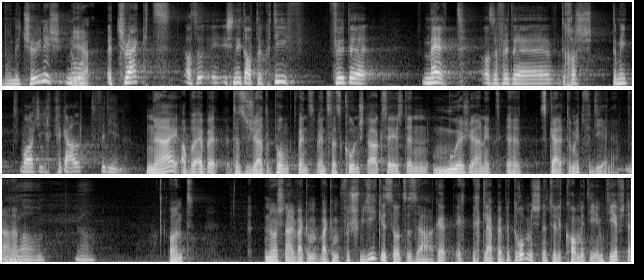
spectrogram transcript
wo nicht schön ist, nur Ja. attracts, also ist nicht attraktiv für den Markt. Also für den, du kannst damit wahrscheinlich kein Geld verdienen. Nein, aber eben, das ist ja der Punkt, wenn es als Kunst angesehen ist, dann musst du ja nicht äh, das Geld damit verdienen. Oder? Ja, ja. Und nur schnell wegen, wegen dem Verschwiegen sozusagen, ich, ich glaube, eben darum ist natürlich Comedy im tiefsten.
